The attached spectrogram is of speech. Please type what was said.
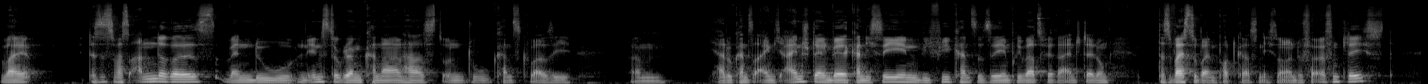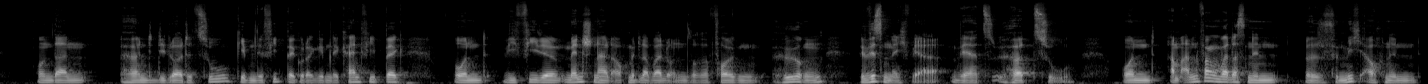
weil das ist was anderes, wenn du einen Instagram-Kanal hast und du kannst quasi, ähm, ja, du kannst eigentlich einstellen, wer kann dich sehen, wie viel kannst du sehen, Privatsphäre-Einstellung. Das weißt du beim Podcast nicht, sondern du veröffentlichst und dann hören dir die Leute zu, geben dir Feedback oder geben dir kein Feedback. Und wie viele Menschen halt auch mittlerweile unsere Folgen hören, wir wissen nicht, wer, wer hört zu. Und am Anfang war das ein, also für mich auch ein,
